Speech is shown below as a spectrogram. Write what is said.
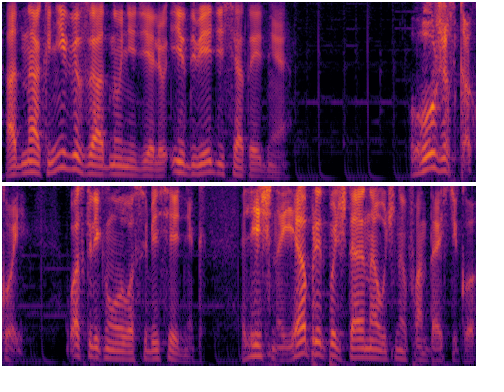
одна книга за одну неделю и две десятые дня». «Ужас какой!» — воскликнул его собеседник. Лично я предпочитаю научную фантастику,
